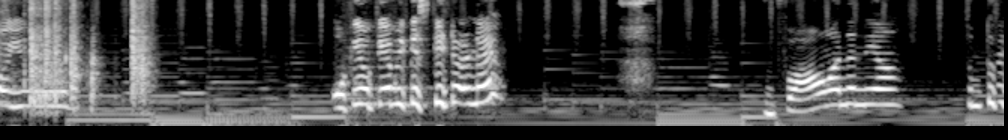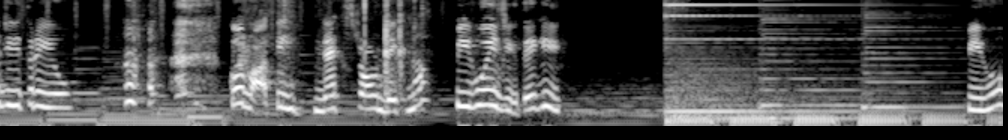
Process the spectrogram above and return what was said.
फॉर यू ओके ओके अभी किसकी टर्न है? वाह अनन्या तुम तो जीत रही हो। कोई बात नहीं नेक्स्ट राउंड देखना पीहू ही जीतेगी। Pihu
